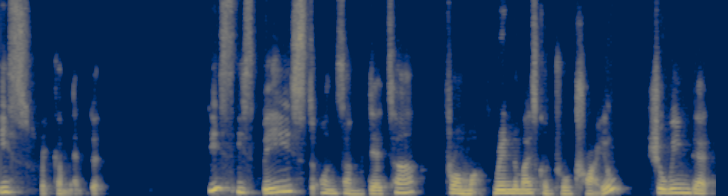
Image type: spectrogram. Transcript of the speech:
is recommended. This is based on some data from randomized control trial showing that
